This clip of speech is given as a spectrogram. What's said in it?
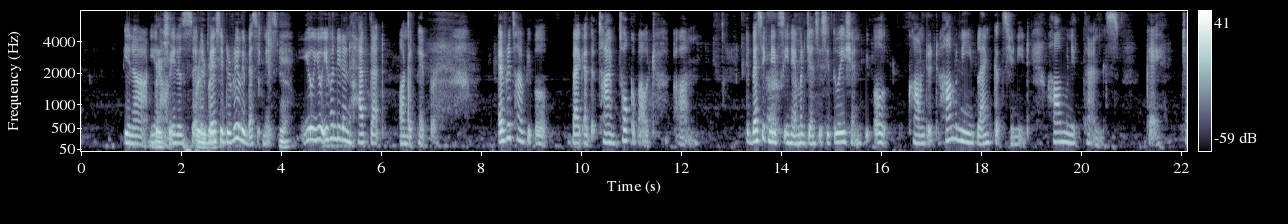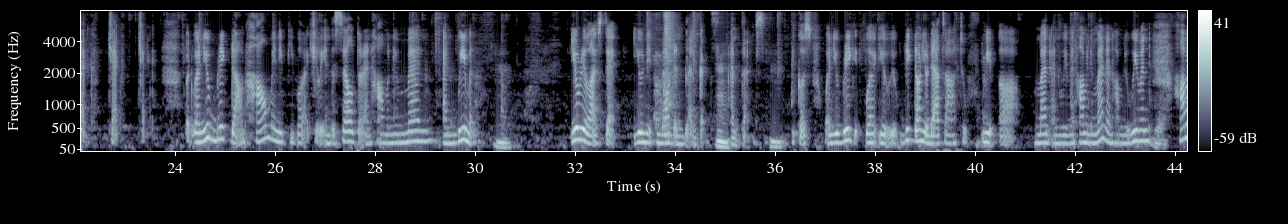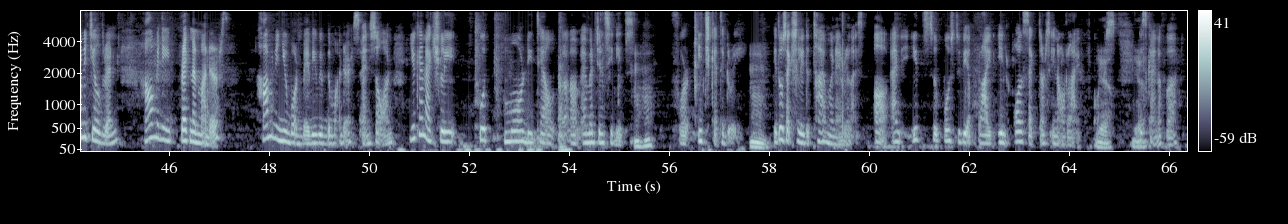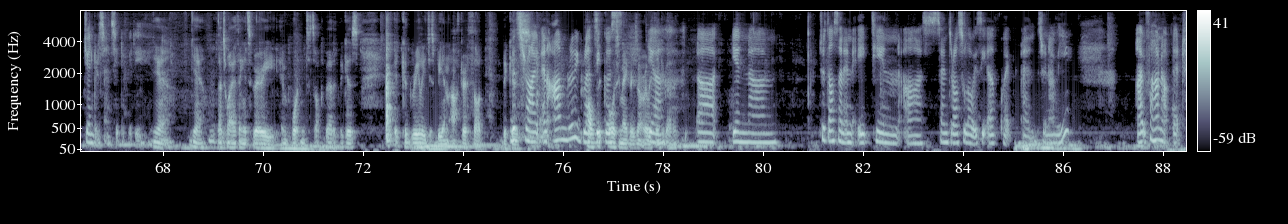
In a you Basic, know in a, pretty the basic, the really basic needs. Yeah. you you even didn't have that on the paper every time people back at the time talk about um, the basic needs in emergency situation people counted how many blankets you need how many tents okay check check but when you break down how many people actually in the shelter and how many men and women Mm. you realize that you need more than blankets Mm. and tents Mm. because when you break it when you, break down your data to uh, men and women how many men and how many women Yeah. how many children how many pregnant mothers how many newborn baby with the mothers and so on you can actually put more detailed um, emergency needs Mm-hmm. for each category Mm. it was actually the time when I realized, oh, and it's supposed to be applied in all sectors in our life, of course. Yeah. This kind of a gender sensitivity. Yeah, yeah. That's why I think it's very important to talk about it because it could really just be an afterthought. Because That's right, and I'm really glad Policy, because policymakers don't really think about it. uh, in um, 2018 uh, Central Sulawesi earthquake and tsunami, I found out that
